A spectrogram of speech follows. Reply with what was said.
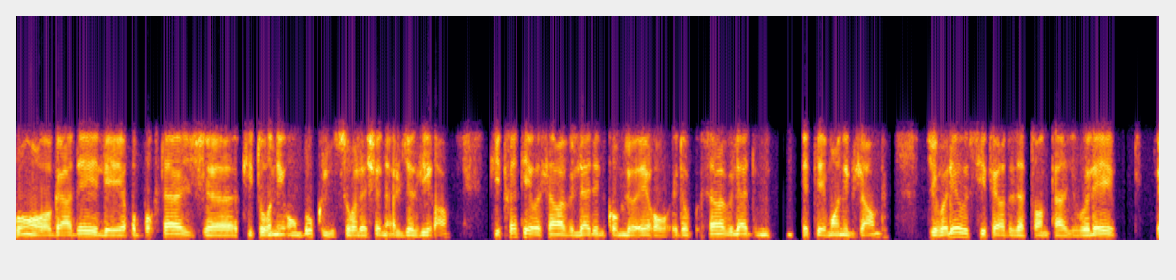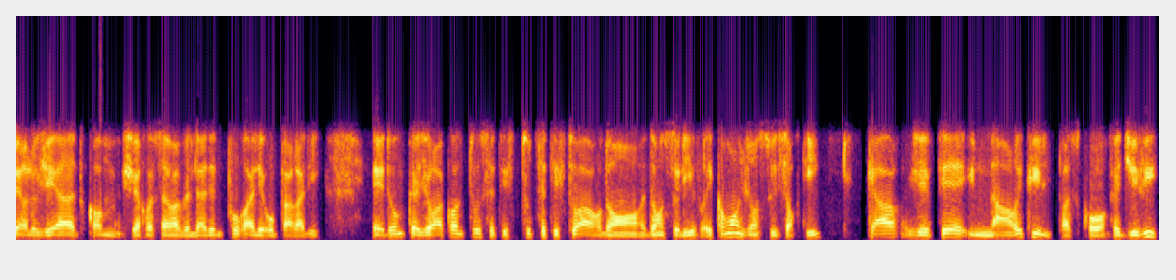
où on regardait les reportages euh, qui tournaient en boucle sur la chaîne Al Jazeera, qui traitaient Osama Bin Laden comme le héros. Et donc Osama Bin Laden était mon exemple. Je voulais aussi faire des attentats, je voulais faire le djihad comme Cheikh Osama Bin Laden pour aller au paradis. Et donc je raconte toute cette, toute cette histoire dans, dans ce livre et comment j'en suis sorti car j'ai fait une, un recul parce qu'en fait j'ai vu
